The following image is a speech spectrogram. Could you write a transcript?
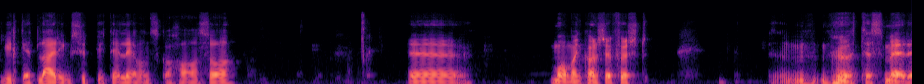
hvilket læringsutbytte elevene skal ha? Så eh, må man kanskje først møtes med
